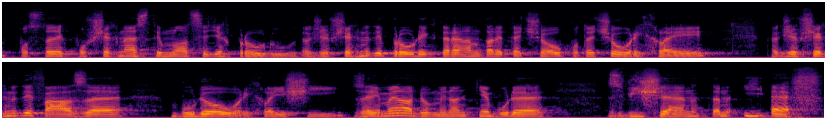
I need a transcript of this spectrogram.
v podstatě k povšechné stimulaci těch proudů, takže všechny ty proudy, které nám tady tečou, potečou rychleji, takže všechny ty fáze budou rychlejší, zejména dominantně bude zvýšen ten IF,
